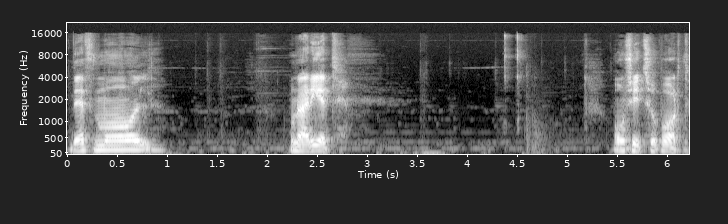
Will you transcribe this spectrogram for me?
Deathmold. Un ariete. O un seed support.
